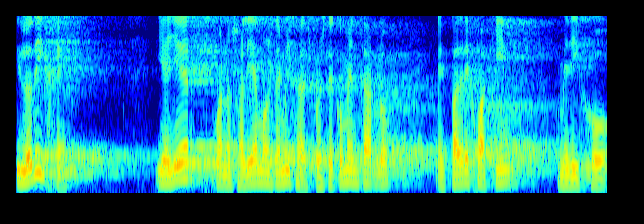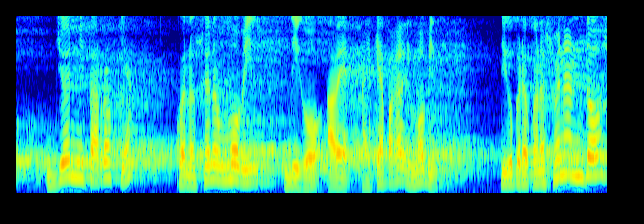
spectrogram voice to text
Y lo dije. Y ayer, cuando salíamos de misa, después de comentarlo, el padre Joaquín me dijo, yo en mi parroquia, cuando suena un móvil, digo, a ver, hay que apagar el móvil. Digo, pero cuando suenan dos,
